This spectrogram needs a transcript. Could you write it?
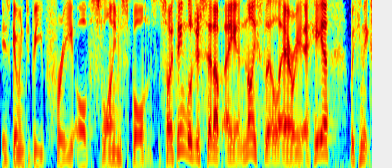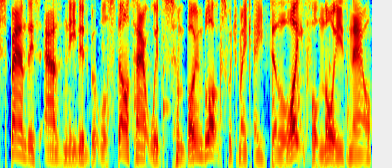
is going to be free of slime spawns. So I think we'll just set up a nice little area here. We can expand this as needed, but we'll start out with some bone blocks, which make a delightful noise now.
